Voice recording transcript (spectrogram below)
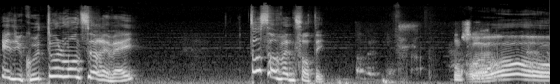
Et du coup, tout le monde se réveille. Tous en bonne santé. Bonsoir. Oh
